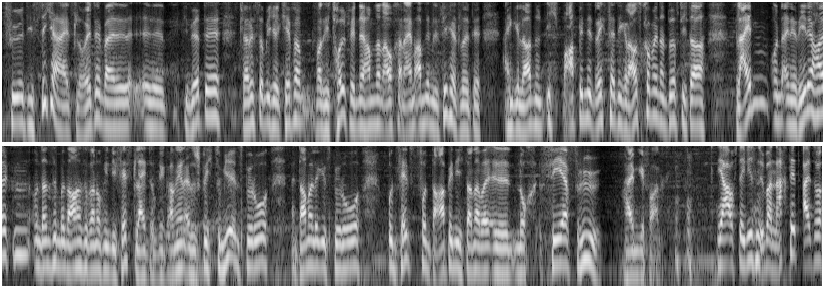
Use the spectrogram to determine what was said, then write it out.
für die Sicherheitsleute, weil äh, die Wirte, Clarissa und Michael Käfer, was ich toll finde, haben dann auch an einem Abend immer die Sicherheitsleute eingeladen und ich war, bin nicht rechtzeitig rausgekommen, dann durfte ich da bleiben und eine Rede halten und dann sind wir nachher sogar noch in die Festleitung gegangen, also sprich zu mir ins Büro, mein damaliges Büro und selbst von da bin ich dann aber äh, noch sehr früh heimgefahren. Ja, auf der Wiesen übernachtet, also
